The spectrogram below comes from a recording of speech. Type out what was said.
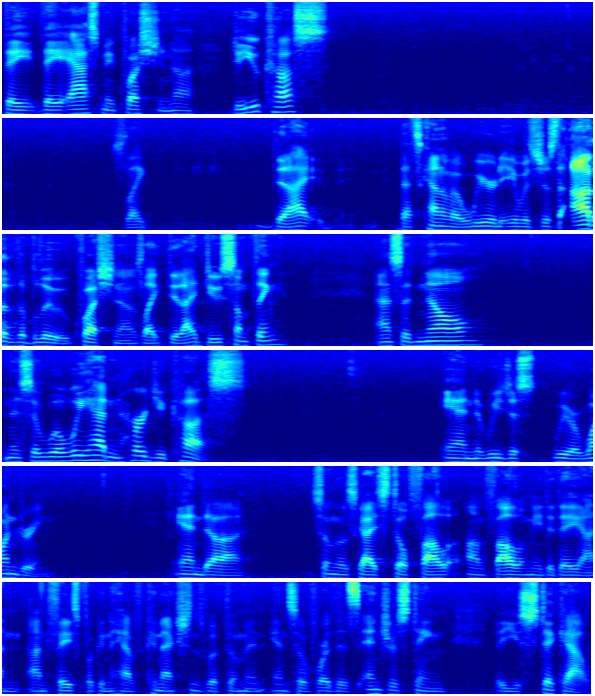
they, they asked me a question uh, Do you cuss? It's like, did I? That's kind of a weird, it was just out of the blue question. I was like, Did I do something? And I said, No. And they said, Well, we hadn't heard you cuss. And we just, we were wondering. And uh, some of those guys still follow, um, follow me today on, on Facebook and have connections with them and, and so forth. It's interesting that you stick out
